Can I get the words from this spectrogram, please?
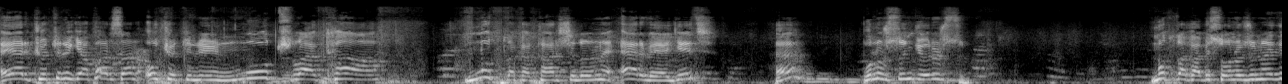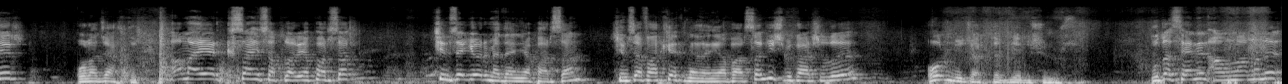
Eğer kötülük yaparsan o kötülüğün mutlaka mutlaka karşılığını er veya geç he? bulursun görürsün. Mutlaka bir sonucu nedir? Olacaktır. Ama eğer kısa hesaplar yaparsak kimse görmeden yaparsan, kimse fark etmeden yaparsan hiçbir karşılığı olmayacaktır diye düşünürsün. Bu da senin anlamını,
